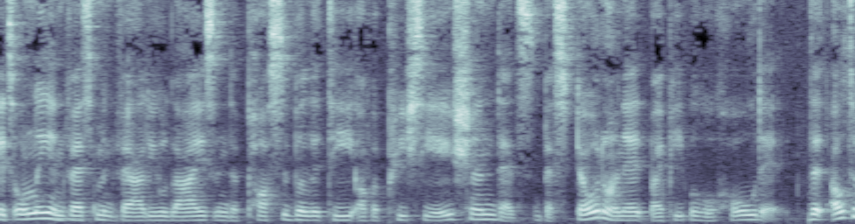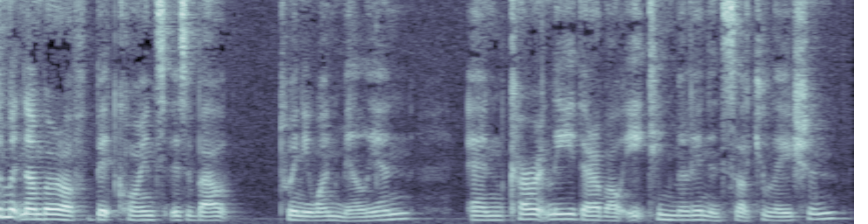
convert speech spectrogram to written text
Its only investment value lies in the possibility of appreciation that's bestowed on it by people who hold it. The ultimate number of bitcoins is about 21 million, and currently there are about 18 million in circulation.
